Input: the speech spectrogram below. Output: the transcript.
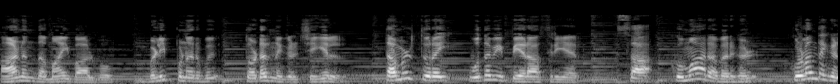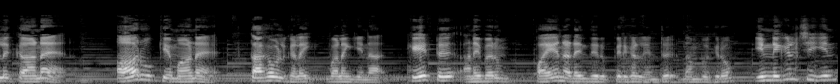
ஆனந்தமாய் வாழ்வோம். விழிப்புணர்வு தொடர் நிகழ்ச்சியில் தமிழ்துறை உதவி பேராசிரியர் சா. குமார் அவர்கள் குழந்தைகளுக்கான ஆரோக்கியமான தகவல்களை வழங்கினார். கேட்டு அனைவரும் பயனடைந்திருப்பீர்கள் என்று நம்புகிறோம். இந்நிகழ்ச்சியின்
